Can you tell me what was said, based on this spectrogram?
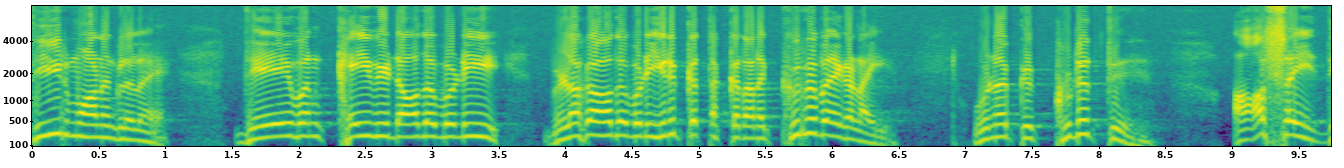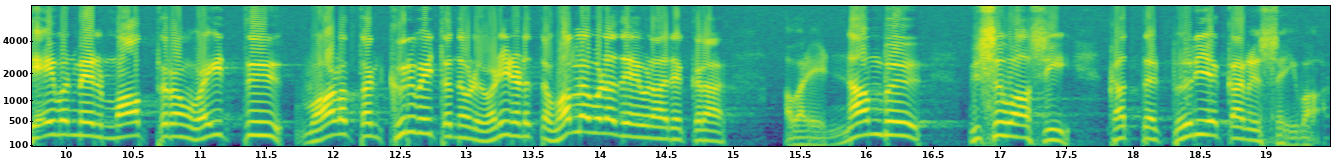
தீர்மானங்களில் தேவன் கைவிடாதபடி விலகாதபடி இருக்கத்தக்கதான கிருபைகளை உனக்கு கொடுத்து ஆசை தேவன் மேல் மாத்திரம் வைத்து வாழத்தன் கிருவை தந்தவனை வழிநடத்த வல்லவள தேவனாக இருக்கிறார் அவரை நம்பு விசுவாசி கத்தர் பெரிய காரியம் செய்வார்.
